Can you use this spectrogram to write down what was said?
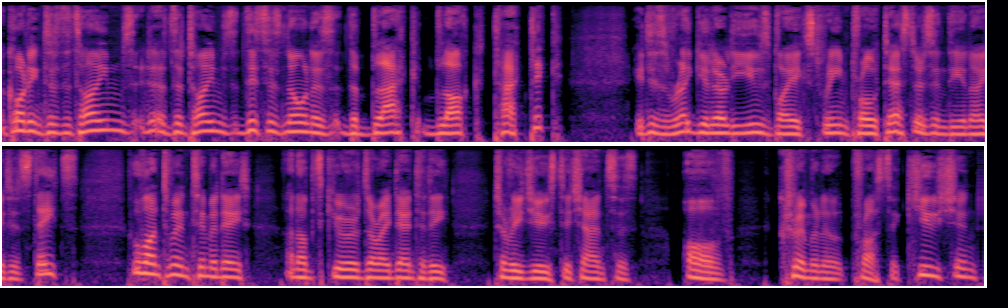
According to the Times, the Times, this is known as the black bloc tactic. It is regularly used by extreme protesters in the United States who want to intimidate and obscure their identity to reduce the chances of criminal prosecution.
